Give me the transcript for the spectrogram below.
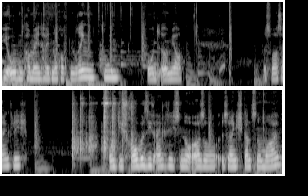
Hier oben kann man ihn halt noch auf den Ring tun. Und ähm, ja, das war's eigentlich. Und die Schraube sieht eigentlich nur, also ist eigentlich ganz normal.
